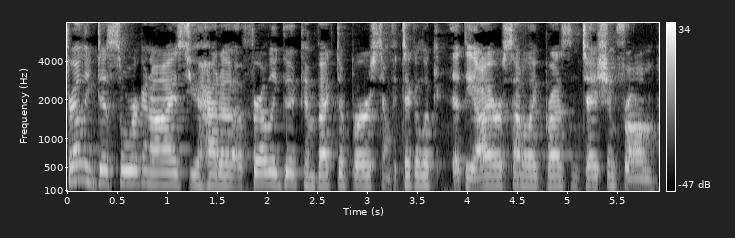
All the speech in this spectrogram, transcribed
fairly disorganized. You had a, fairly good convective burst. And if we take a look at the IR satellite presentation from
